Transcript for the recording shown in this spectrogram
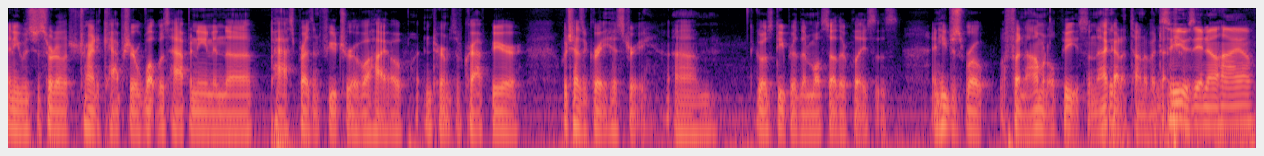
and he was just sort of trying to capture what was happening in the past, present, future of Ohio in terms of craft beer, which has a great history. Um, it goes deeper than most other places, and he just wrote a phenomenal piece, and that got a ton of attention. So he was in Ohio.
